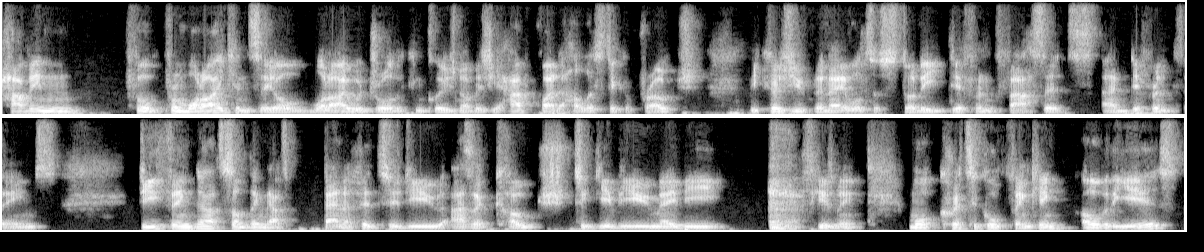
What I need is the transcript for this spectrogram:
having from, from what I can see, or what I would draw the conclusion of, is you have quite a holistic approach because you've been able to study different facets and different themes. Do you think that's something that's benefited you as a coach to give you maybe, excuse me, more critical thinking over the years?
